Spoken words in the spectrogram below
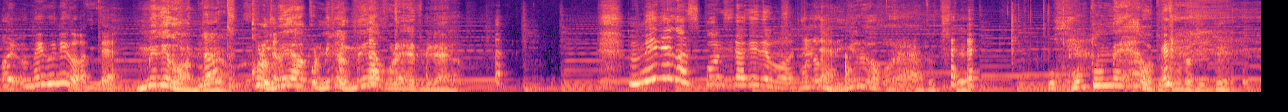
あれ梅ぐねがあって？うめねえわみたいな。これうめえやこれみんなうめえやこれみたいな。梅根がスポンジだけでもあってこんなの握るよこれとつって。お本当うめえよって友達言って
